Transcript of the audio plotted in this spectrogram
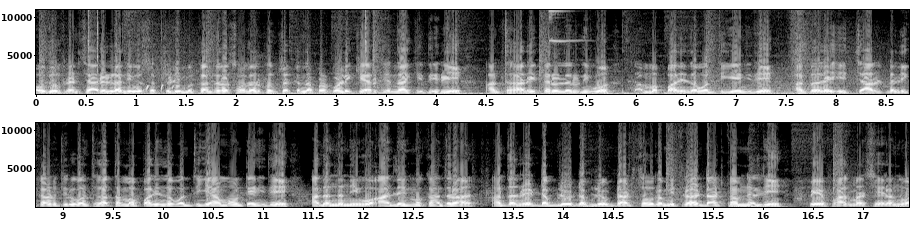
ಹೌದು ಫ್ರೆಂಡ್ಸ್ ಯಾರೆಲ್ಲ ನೀವು ಸಬ್ಸಿಡಿ ಮುಖಾಂತರ ಸೋಲಾರ್ ಪಂಪ್ ಸೆಟ್ ಅನ್ನು ಪಡ್ಕೊಳ್ಳಿಕ್ಕೆ ಅರ್ಜಿಯನ್ನು ಹಾಕಿದ್ದೀರಿ, ಅಂತಹ ರೈತರೆಲ್ಲರೂ ನೀವು ತಮ್ಮ ಪಾಲಿನ ವಂತಿಗೆ ಏನಿದೆ, ಅಂದರೆ ಈ ಚಾರ್ಟ್ನಲ್ಲಿ ಕಾಣುತ್ತಿರುವಂತಹ ತಮ್ಮ ಪಾಲಿನ ವಂತಿಗೆ ಅಮೌಂಟ್ ಏನಿದೆ, ಅದನ್ನು ನೀವು ಆನ್ಲೈನ್ ಮುಖಾಂತರ ಅಂತಂದ್ರೆ W W dot Sauramitra dot ಕಾಮ್ನಲ್ಲಿ ಪೇ ಫಾರ್ಮರ್ ಶೇರ್ ಅನ್ನುವ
